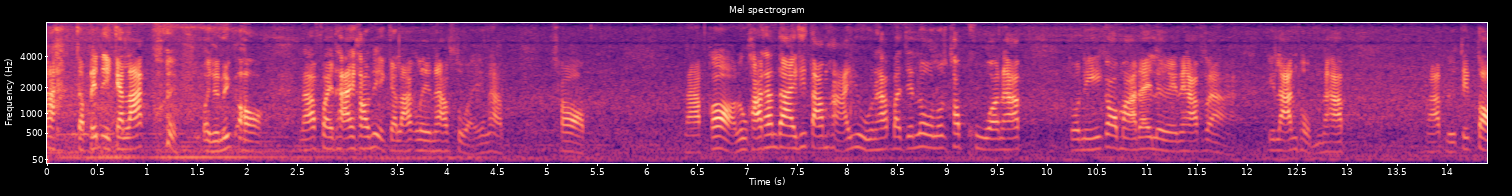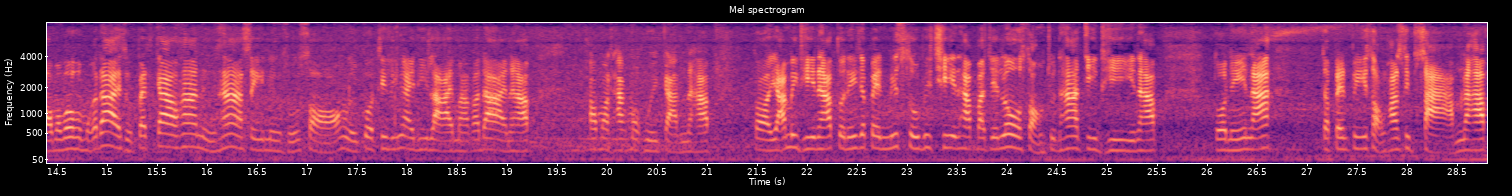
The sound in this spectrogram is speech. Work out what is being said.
อะจะเป็นเอกลักษณ์กว่าจะนึกออกนะไฟท้ายเขานี่เอกลักษณ์เลยนะครับ สวยนะครับ ชอบ นะครับก็ลูกค้าท่านใดที่ตามหาอยู่นะครับบาเจโร่รถครอบครัวนะครับ ตัวนี้ก็มาได้เลยนะครับที่ร้านผมนะครับนะครับหรือติดต่อมาเบอร์ผมก็ได้ 0 8 9 5 1 5 4 1 0 2 หรือกดที่ลิงก์ไอดีไลน์มาก็ได้นะครับ เข้ามาทักมาคุยกันนะครับ ก็ย้ำอีกทีนะครับ ตัวนี้จะเป็น Mitsubishi นะครับ b a j e r o 2.5 GT นะครับ ตัวนี้นะ จะเป็นปี 2013 นะครับ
